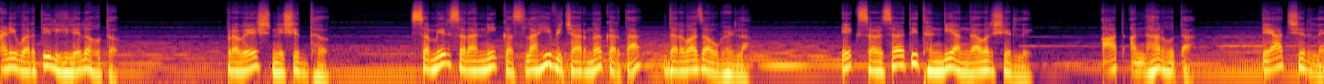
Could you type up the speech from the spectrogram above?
आणि वरती लिहिलेलं होतं. प्रवेश निषिद्ध. समीर सरांनी कसलाही विचार न करता दरवाजा उघडला. एक सळसळती थंडी अंगावर शिरली. आत अंधार होता. ते आत शिरले.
